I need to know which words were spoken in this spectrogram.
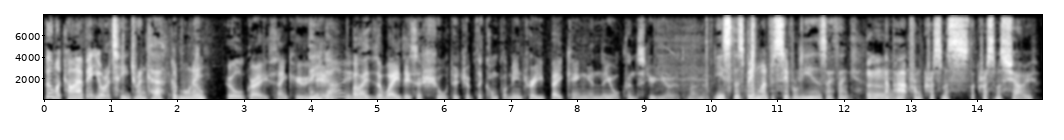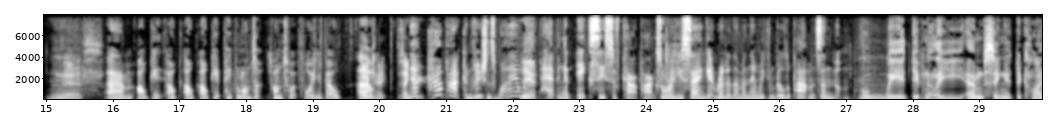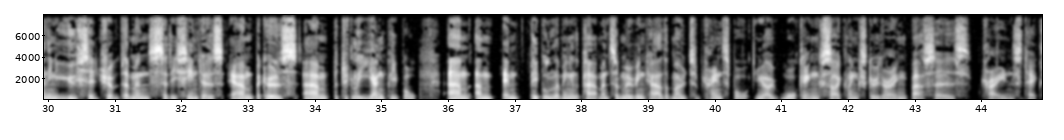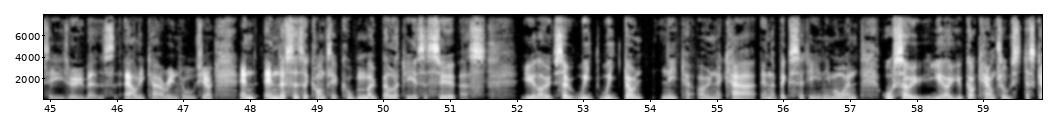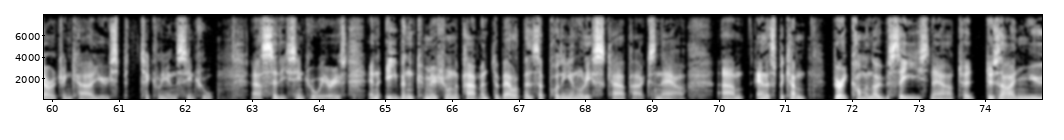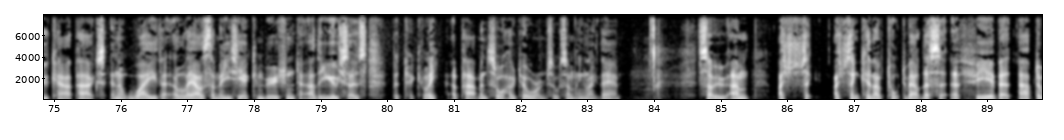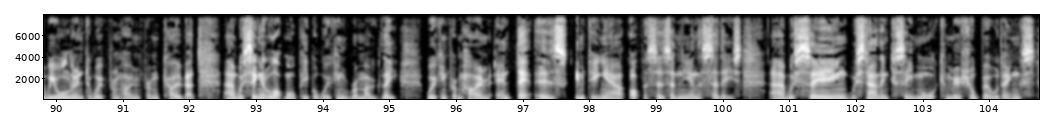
Bill McKay, I bet you're a tea drinker. Good morning. Earl Grey, thank you. There you go. By the way, there's a shortage of the complimentary baking in the Auckland studio at the moment. Yes, there's been one for several years, I think. Oh. Apart from Christmas, the Christmas show. Yes. Um, I'll get I'll, I'll I'll get people onto onto it for you, Bill. Um, Okay, thank now, you. car park conversions. Why are we Yeah. having an excess of car parks, or are you saying get rid of them and then we can build apartments in them? Well, we're definitely um, seeing a declining usage of them in city centres um, because, um, particularly young people um, um, and people living in apartments are moving to other modes of transport, you know, walking, cycling, scootering, buses, trains, taxis, Ubers, Audi car rentals, you know, and, and this is a concept called mobility as a service, you know, so we, we don't need to own a car in a big city anymore. And also, you know, you've got councils discouraging car use, particularly in central uh, city central areas. And even commercial and apartment developers are putting in less car parks now. Um, and it's become very common overseas now to design new car parks in a way that allows them easier conversion to other uses, particularly apartments or hotel rooms or something like that. So um, I think. I think, and I've talked about this a, a fair bit, after we all learned to work from home from COVID, uh, we're seeing a lot more people working remotely, working from home, and that is emptying out offices in the inner cities. Uh, we're seeing, we're starting to see more commercial buildings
